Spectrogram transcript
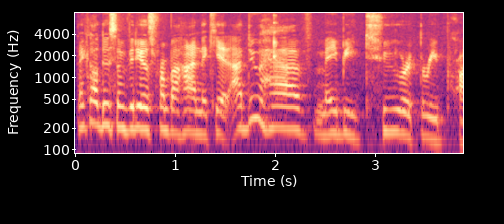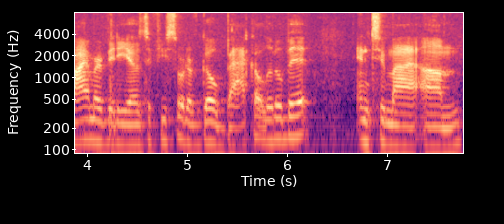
think I'll do some videos from behind the kit. I do have maybe two or three primer videos if you sort of go back a little bit into my um,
